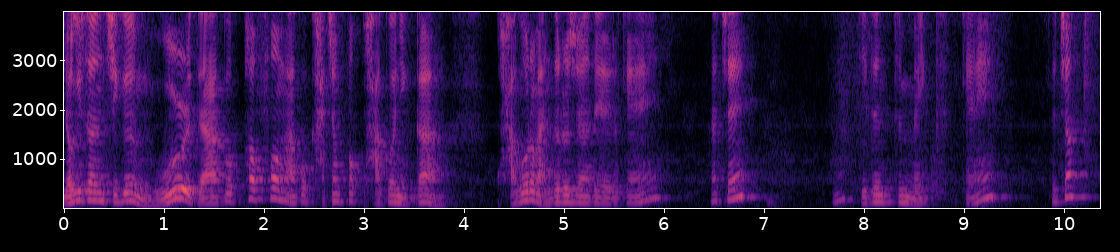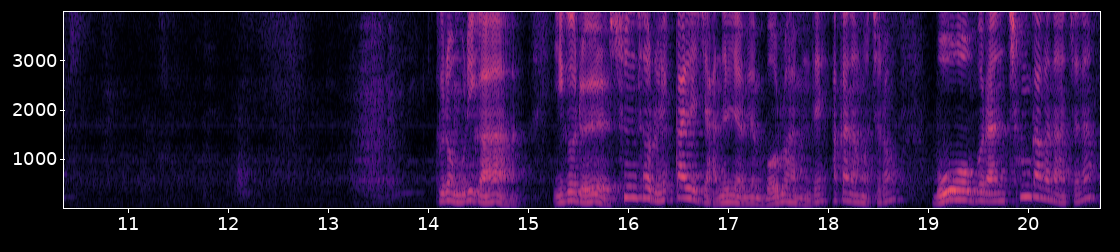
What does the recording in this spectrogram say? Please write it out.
여기서는 지금 would하고 perform하고 가정법 과거니까 과거로 만들어줘야 돼요. 이렇게. 알았지? 음? didn't make. 오케이. 됐죠? 그럼 우리가 이거를 순서로 헷갈리지 않으려면 뭐로 하면 돼? 아까 나온 것처럼 more라는 첨가가 나왔잖아?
